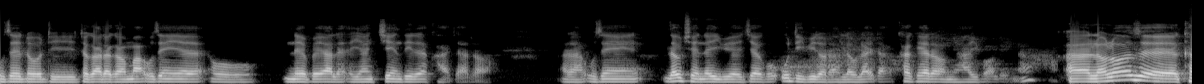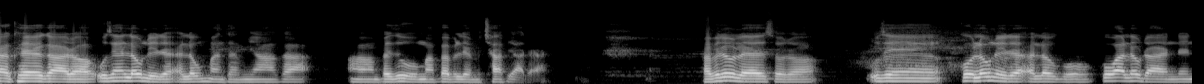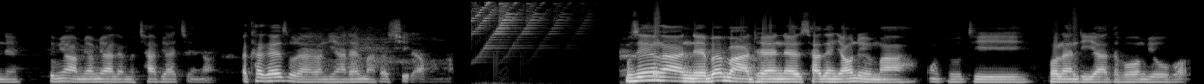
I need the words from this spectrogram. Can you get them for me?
ဦးစင်တို့ဒီတက္ကရာကမဦးစင်ရဲ့ဟိုနယ်ပယ်ကလည်းအရန်ကျင်းသေးတဲ့အခါကျတော့ အဲ့ဒါဦးစင်းလှုပ်ချင်တဲ့ရွယ်ချက်ကိုဥတီပြီးတော့ဒါလှုပ်လိုက်တာခက်ခဲတော့အများကြီးပေါ့လေနော်အဲလောလောဆယ်ခက်ခဲကတော့ဦးစင်းလှုပ်နေတဲ့အလုံးမှန်သမျှကအာဘယ်သူ့မှပတ်ပလက်မချပြတာဘာဖြစ်လို့လဲဆိုတော့ဦးစင်ကိုလုံနေတဲ့အလုပ်ကိုကိုကလုပ်တာနည်းနည်းသူများကများများလည်းမချပြချင်တော့အခက်ခဲဆိုတာတော့နေရာတိုင်းမှာတော့ရှိတာပါ ဦးစင်ကနေဘက်မှာထဲနဲ့စာသင်ကျောင်းတွေမှာဟိုသူဒီ volunteer သဘောမျိုးပေါ့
